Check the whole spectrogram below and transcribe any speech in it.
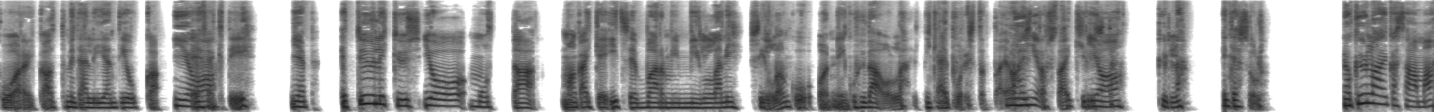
kuori kautta mitään liian tiukka Joo. efektiä. Jep. Et tyylikkyys joo, mutta mä oon kaikkein itse varmimmillani silloin, kun on niin kuin hyvä olla. Et mikä ei purista tai Niin ahista just. tai kiristä. Joo, kyllä. Mites sulla? No kyllä aika sama.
